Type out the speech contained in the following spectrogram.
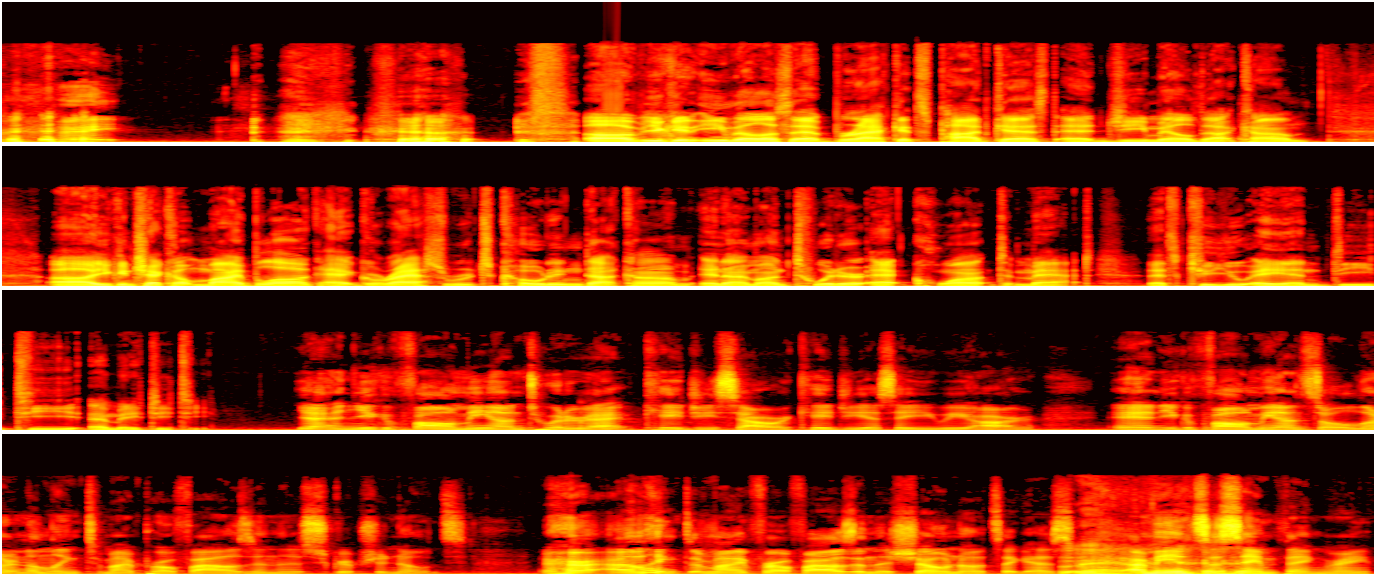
right. um, you can email us at bracketspodcast at gmail.com. Uh, you can check out my blog at grassrootscoding.com, and I'm on Twitter at quandtmatt. That's Q U A N D T M A T T. Yeah, and you can follow me on Twitter at KGSauer, K G S A U E R. And you can follow me on SoloLearn. A link to my profiles in the description notes. Or a link to my profiles in the show notes, I guess. I mean, it's the same thing, right?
